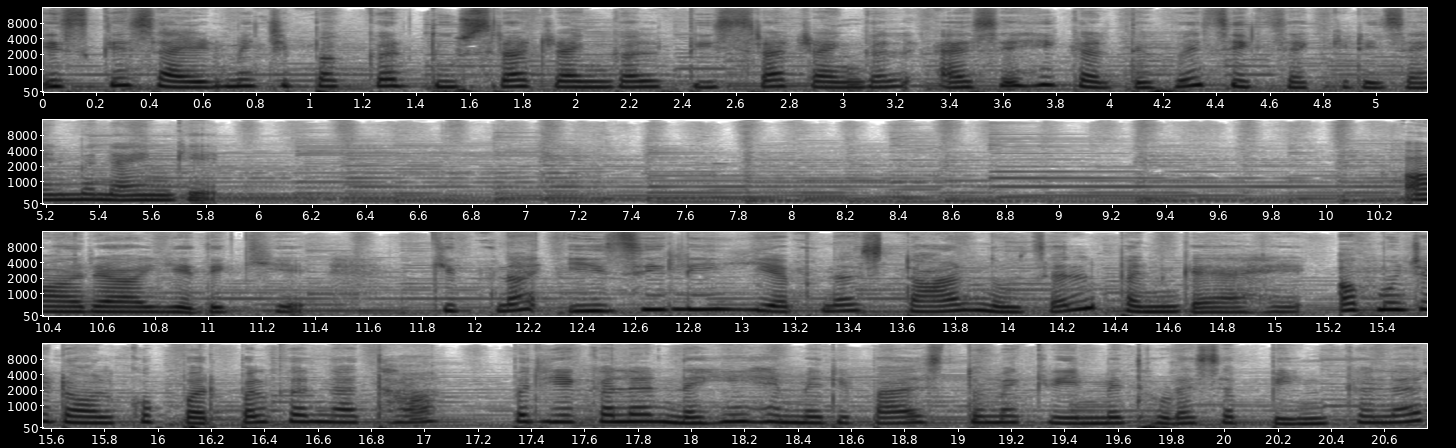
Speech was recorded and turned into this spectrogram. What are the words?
इसके साइड में चिपक कर दूसरा ट्रायंगल तीसरा ट्रायंगल ऐसे ही करते हुए जिक्जैक की डिज़ाइन बनाएँगे। और ये देखिए, कितना इजीली ये अपना स्टार नोजल बन गया है। अब मुझे डॉल को पर्पल करना था, पर ये कलर नहीं है मेरे पास तो मैं क्रीम में थोड़ा सा पिंक कलर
